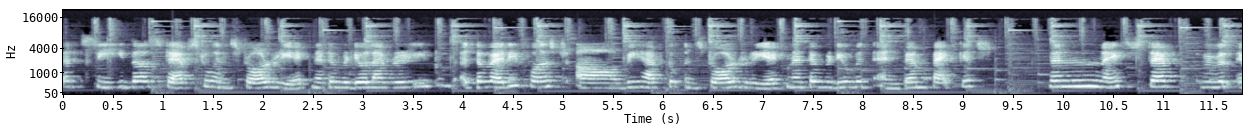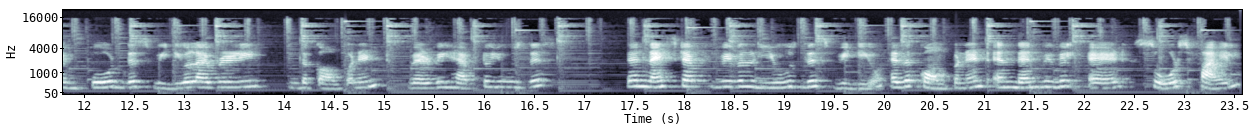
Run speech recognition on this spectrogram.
Let's see the steps to install React Native Video Library. At the very first, uh, we have to install React Native Video with npm package. Then next step, we will import this video library in the component where we have to use this. Then next step, we will use this video as a component and then we will add source file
